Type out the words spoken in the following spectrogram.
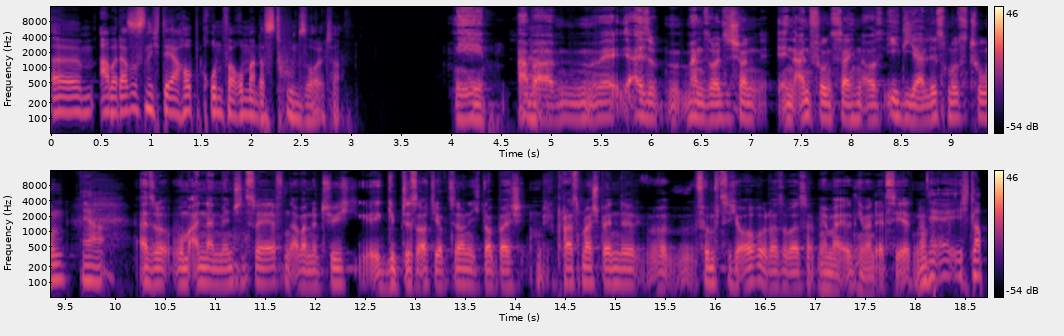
ähm, aber das ist nicht der Hauptgrund, warum man das tun sollte. Nee, aber m, also man sollte es schon in Anführungszeichen aus Idealismus tun. Ja. Also um anderen Menschen zu helfen, aber natürlich gibt es auch die Option, ich glaube bei Plasmaspende 50 Euro oder sowas hat mir mal irgendjemand erzählt. Ne? Nee, ich glaube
